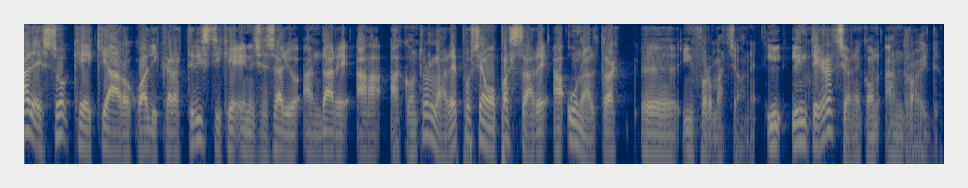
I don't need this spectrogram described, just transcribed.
Adesso che è chiaro quali caratteristiche è necessario andare a, a controllare, possiamo passare a un'altra eh, informazione, l'integrazione con Android.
